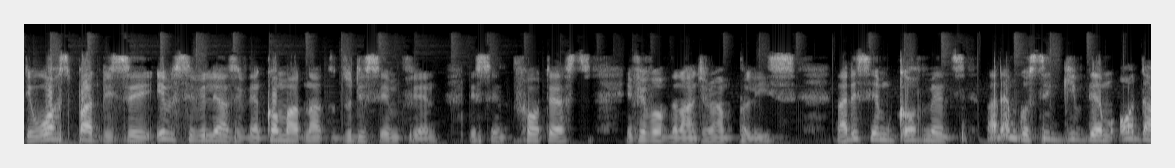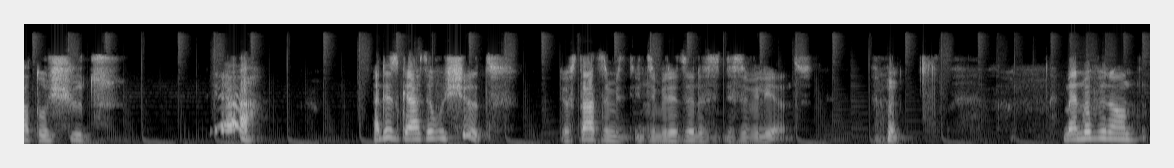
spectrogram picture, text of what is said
the worst part be say if civilians if they come out now to do the same thing the same protest in favor of the nigerian police now the same government now them go still give them order to shoot. Yeah. And these guys they will shoot. They'll start intimidating the, the civilians. Man moving on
